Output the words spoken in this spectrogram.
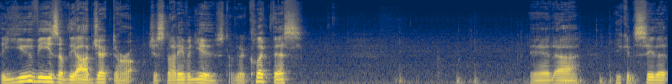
the UVs of the object are just not even used. I'm going to click this and uh, you can see that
